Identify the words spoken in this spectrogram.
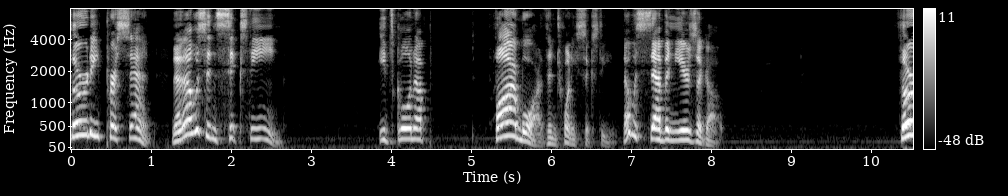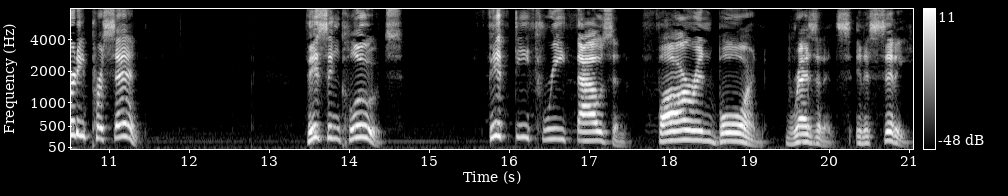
30%. Now that was in 16. It's gone up far more than 2016. That was 7 years ago. 30%. This includes 53,000 foreign born residents in a city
